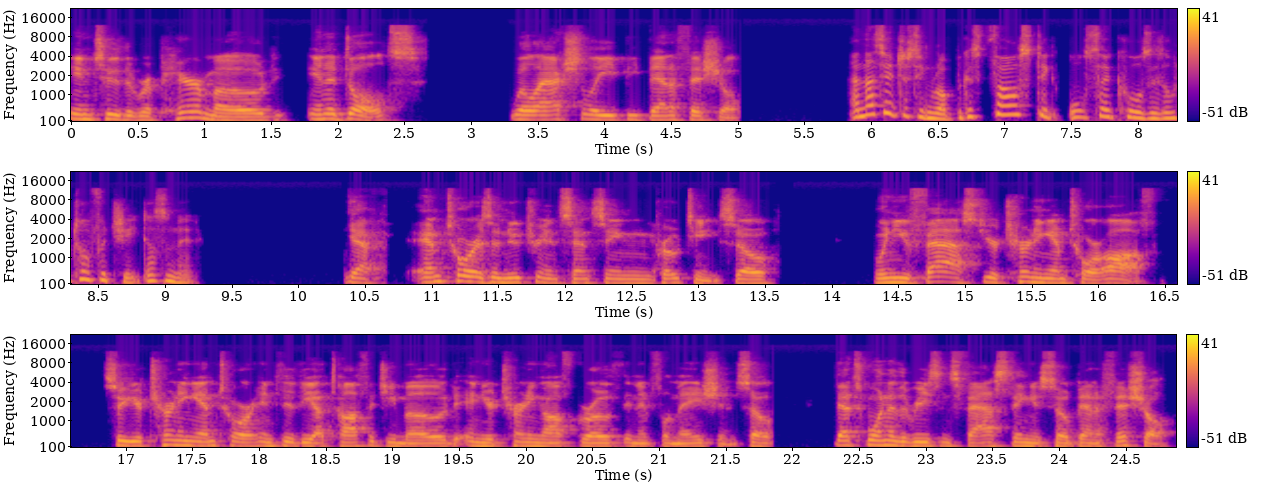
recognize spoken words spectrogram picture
into the repair mode in adults will actually be beneficial. And that's interesting, Rob, because fasting also causes autophagy, doesn't it? Yeah. mTOR is a nutrient sensing protein. So when you fast, you're turning mTOR off. So you're turning mTOR into the autophagy mode and you're turning off growth and inflammation. So that's one of the reasons fasting is so beneficial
